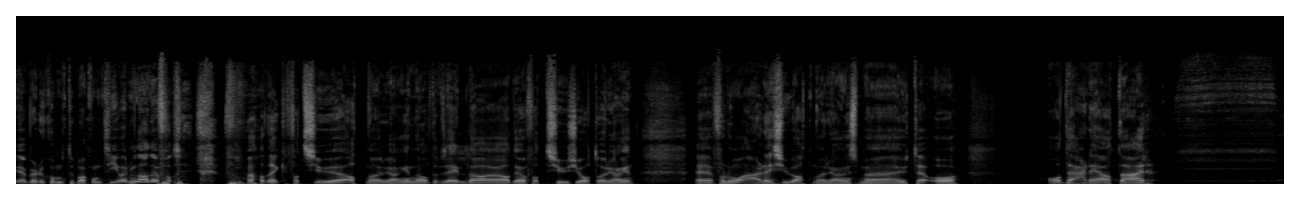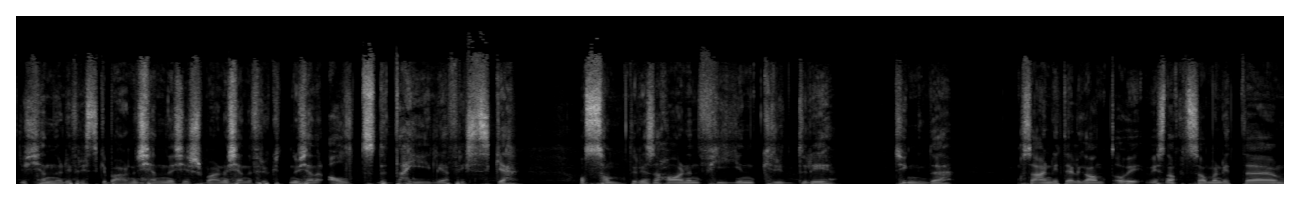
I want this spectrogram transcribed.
jeg burde komme tilbake om ti år, men da hadde jeg, fått, hadde jeg ikke fått 2018-årgangen. Da hadde jeg fått 2028-årgangen. Eh, for nå er det 2018-årgangen som er ute. Og, og det er det at det er Du kjenner de friske bærene, du kjenner kirsebærene, du kjenner frukten. Du kjenner alt det deilige, friske. Og samtidig så har den en fin, krydderlig tyngde. Og så er den litt elegant. Og vi, vi snakket sammen litt eh,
